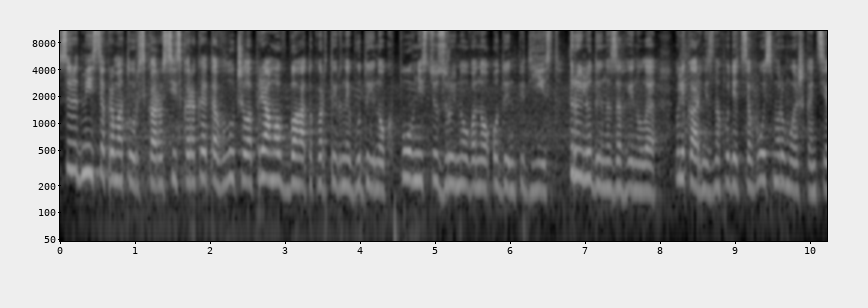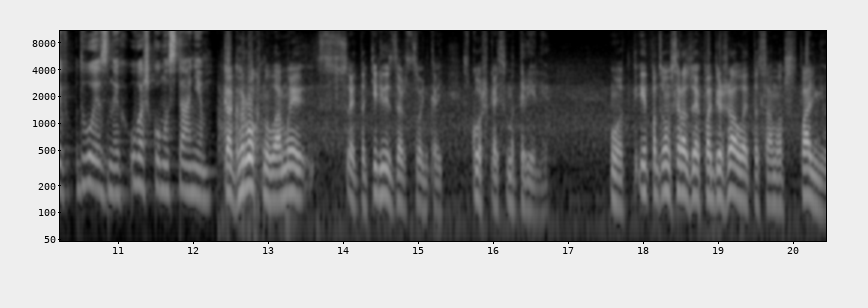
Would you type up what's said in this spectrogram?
Серед місця Краматорська російська ракета влучила прямо в багатоквартирний будинок. Повністю зруйновано один під'їзд. Три людини загинули. В лікарні знаходяться восьмеро мешканців. Двоє з них у важкому стані. Как грохнуло, мы с- это, телевизор с Сонькой, с кошкой смотрели. Вот. И потом сразу я побежал это само в спальню.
